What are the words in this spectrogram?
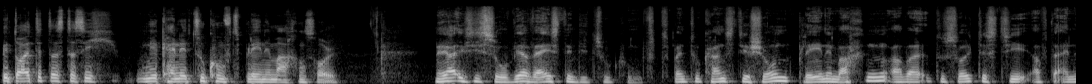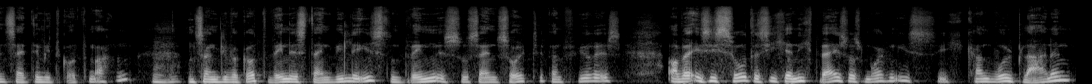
bedeutet das, dass ich mir keine Zukunftspläne machen soll? Naja, es ist so, wer weiß denn die Zukunft? Ich meine, du kannst dir schon Pläne machen, aber du solltest sie auf der einen Seite mit Gott machen mhm. und sagen, lieber Gott, wenn es dein Wille ist und wenn es so sein sollte, dann führe es. Aber es ist so, dass ich ja nicht weiß, was morgen ist. Ich kann wohl planen,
